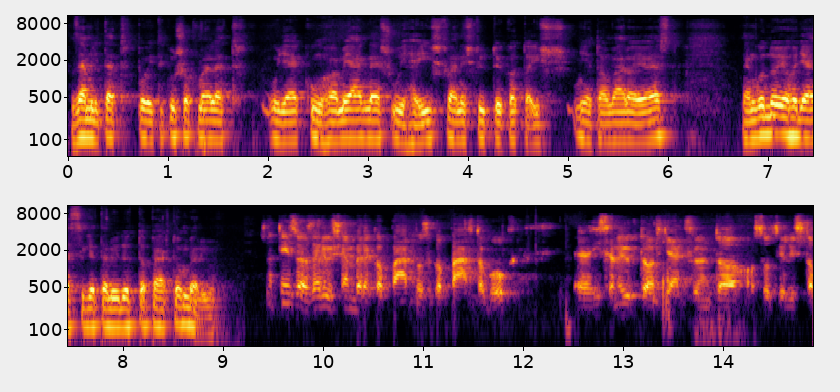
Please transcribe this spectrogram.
Az említett politikusok mellett ugye Kunhalmi Ágnes, Újhely István és Tüttő Kata is nyíltan vállalja ezt. Nem gondolja, hogy elszigetelődött a párton belül? Hát nézze, az erős emberek a párt, azok a pártagok, eh, hiszen ők tartják fönt a, a szocialista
